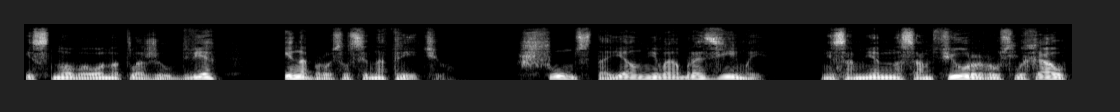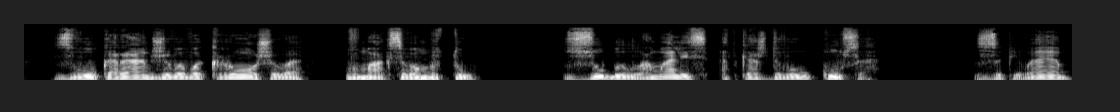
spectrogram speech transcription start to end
И снова он отложил две и набросился на третью. Шум стоял невообразимый. Несомненно, сам фюрер услыхал звук оранжевого крошева в Максовом рту. Зубы ломались от каждого укуса. Запивая,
